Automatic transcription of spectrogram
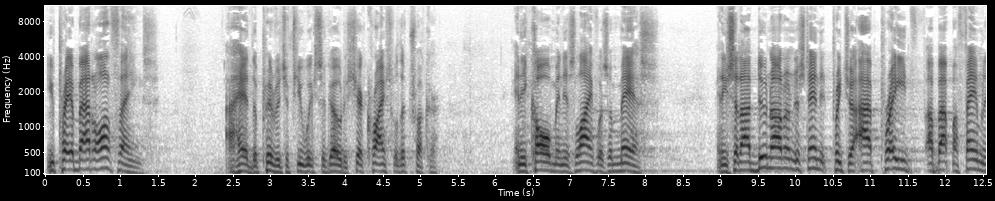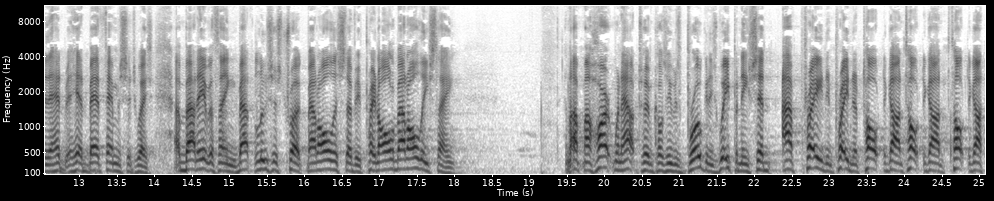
You pray about a lot of things. I had the privilege a few weeks ago to share Christ with a trucker. And he called me, and his life was a mess. And he said, I do not understand it, preacher. I prayed about my family They had, had bad family situations, about everything, about his truck, about all this stuff. He prayed all about all these things. And I, my heart went out to him because he was broken. He's weeping. He said, I've prayed and prayed and talked to God and talked to God and talked to God,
